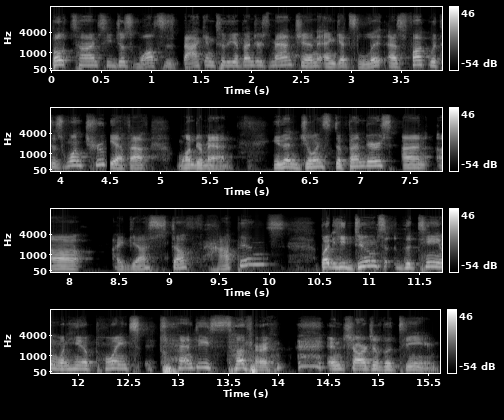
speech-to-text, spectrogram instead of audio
Both times, he just waltzes back into the Avengers mansion and gets lit as fuck with his one true BFF, Wonder Man. He then joins Defenders, and uh, I guess stuff happens, but he dooms the team when he appoints Candy Southern in charge of the team.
